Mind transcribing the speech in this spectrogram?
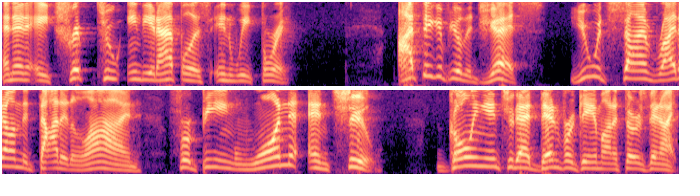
And then a trip to Indianapolis in week three. I think if you're the Jets, you would sign right on the dotted line for being one and two going into that Denver game on a Thursday night.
